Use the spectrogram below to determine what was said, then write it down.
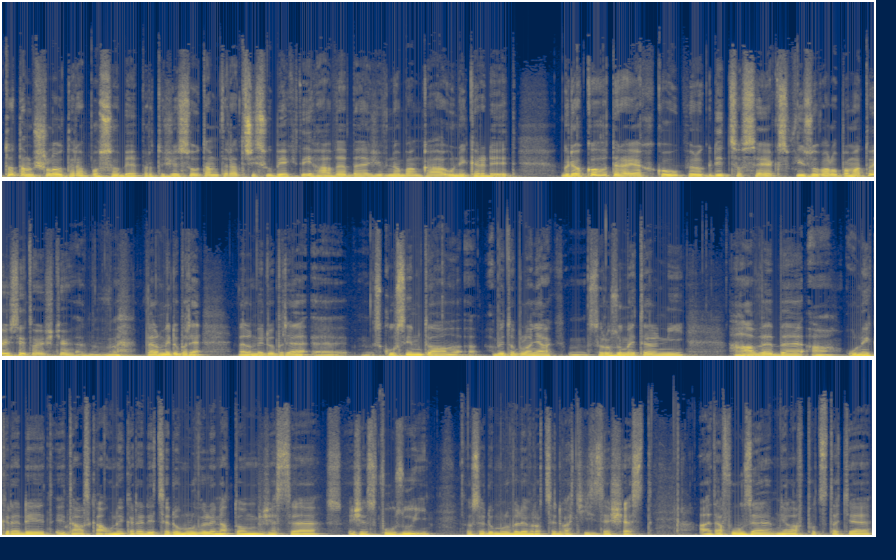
to tam šlo teda po sobě, protože jsou tam teda tři subjekty, HVB, Živnobanka a Unicredit. Kdo koho teda jak koupil, kdy co se jak sfuzovalo, pamatuješ si to ještě? Velmi dobře, velmi dobře. Zkusím to, aby to bylo nějak srozumitelný. HVB a Unicredit, italská Unicredit se domluvili na tom, že se že sfúzují. To se domluvili v roce 2006. Ale ta fúze měla v podstatě e,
